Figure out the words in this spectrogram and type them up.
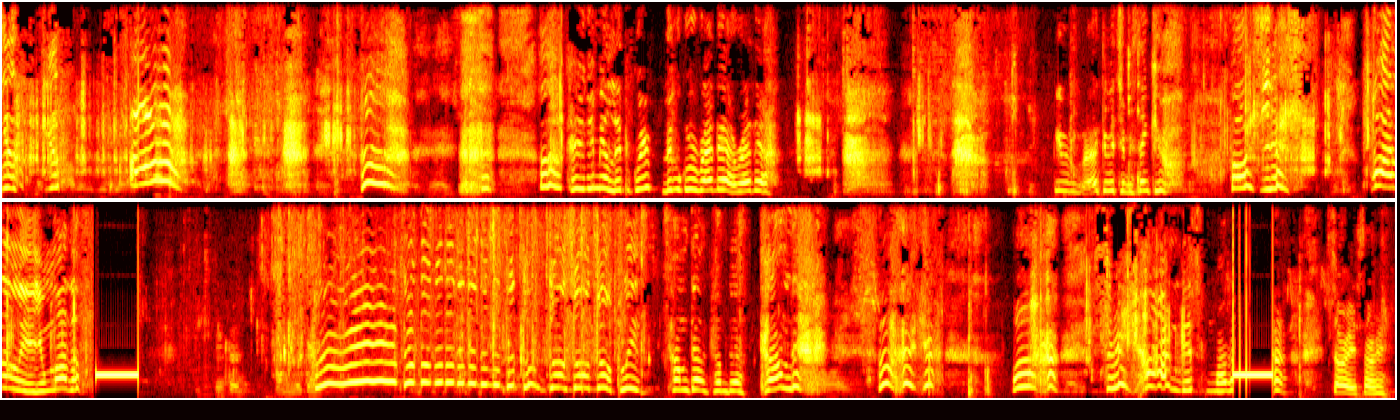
Yes! Yes! Ah! Ah, can you give me a lip grip? Lip grip right there, right there. Give, uh, give it to me, thank you. Oh yes! Finally, you mother. Don't, don't, don't, don't, don't, please. Calm down, calm down, calm down. Oh, three times this mother. Sorry, sorry.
